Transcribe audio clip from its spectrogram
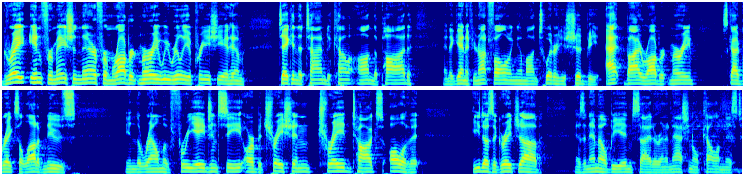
Great information there from Robert Murray. We really appreciate him taking the time to come on the pod. And again, if you're not following him on Twitter, you should be at by Robert Murray. This guy breaks a lot of news in the realm of free agency, arbitration, trade talks, all of it. He does a great job as an MLB insider and a national columnist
